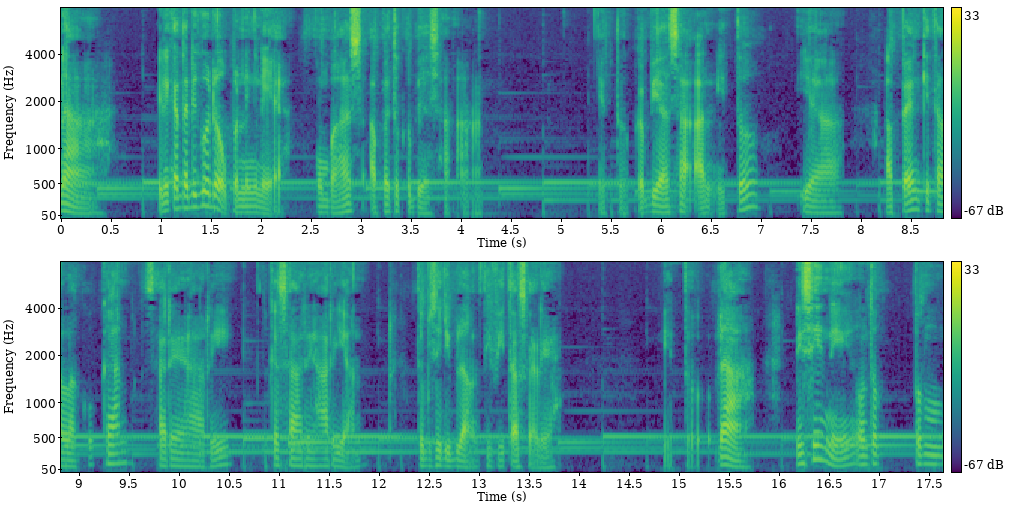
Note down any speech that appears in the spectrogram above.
nah ini kan tadi gue udah opening nih ya, membahas apa itu kebiasaan. Itu kebiasaan itu ya apa yang kita lakukan sehari-hari kesehari-harian itu bisa dibilang aktivitas kali ya. Itu nah di sini untuk pem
